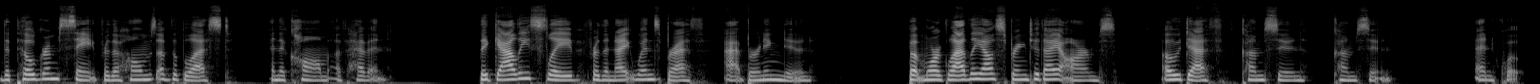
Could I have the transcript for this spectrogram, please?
the pilgrim saint for the homes of the blessed and the calm of heaven, the galley slave for the night wind's breath at burning noon. But more gladly I'll spring to thy arms, O death, come soon, come soon. End quote.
